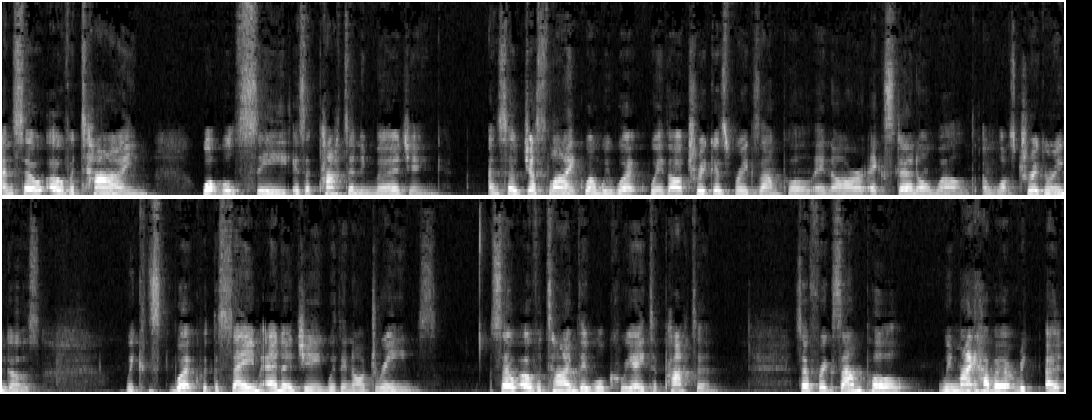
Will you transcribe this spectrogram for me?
And so, over time, what we'll see is a pattern emerging. And so, just like when we work with our triggers, for example, in our external world and what's triggering us, we can work with the same energy within our dreams. So over time, they will create a pattern. So, for example, we might have a, a,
